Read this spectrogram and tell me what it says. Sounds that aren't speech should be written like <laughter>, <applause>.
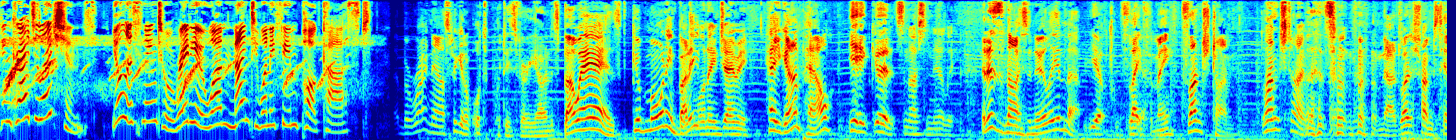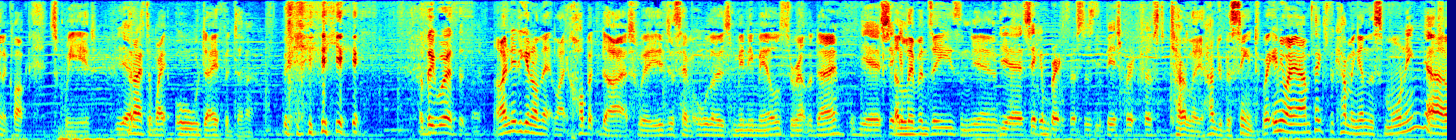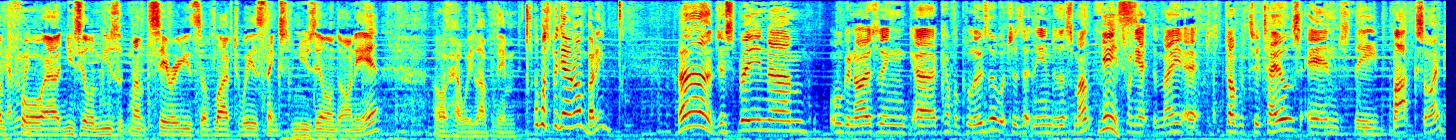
Congratulations! You're listening to a Radio 1 91 FM podcast. But right now, speaking of Ōtepoti's very own, it's Boaz. Good morning, buddy. Good morning, Jamie. How you going, pal? Yeah, good. It's nice and early. It is nice and early, isn't it? Yep. It's late for me. It's lunchtime. Lunchtime. <laughs> It's, <laughs> no, lunchtime's 10 o'clock. It's weird. Yeah. Then I have to wait all day for dinner. yeah. <laughs> It'll be worth it, though. I need to get on that like Hobbit diet where you just have all those mini meals throughout the day. Yeah, second, Elevensies and yeah. yeah, second breakfast is the best breakfast. Totally, hundred percent. But anyway, um, thanks for coming in this morning um, for our New Zealand Music Month series of Live to Ears. Thanks to New Zealand on Air. Oh, how we love them! Oh, what's been going on, buddy? Ah, just been um, organising uh, Palooza, which is at the end of this month. Yes. 28th of May at Dog with Two Tails and the Bark side.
